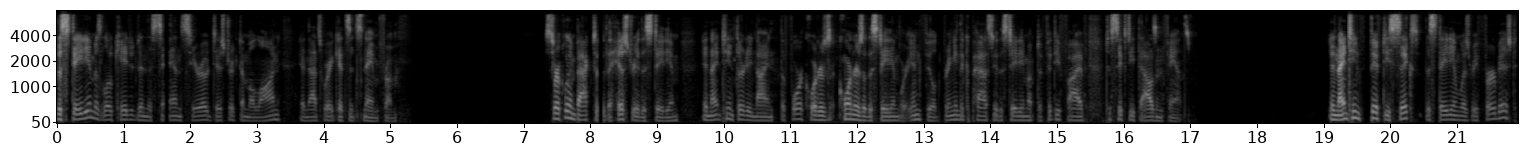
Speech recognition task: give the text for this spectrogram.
The stadium is located in the San Siro district of Milan, and that's where it gets its name from. Circling back to the history of the stadium, in 1939, the four quarters, corners of the stadium were infilled, bringing the capacity of the stadium up to 55 to 60,000 fans. In 1956, the stadium was refurbished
